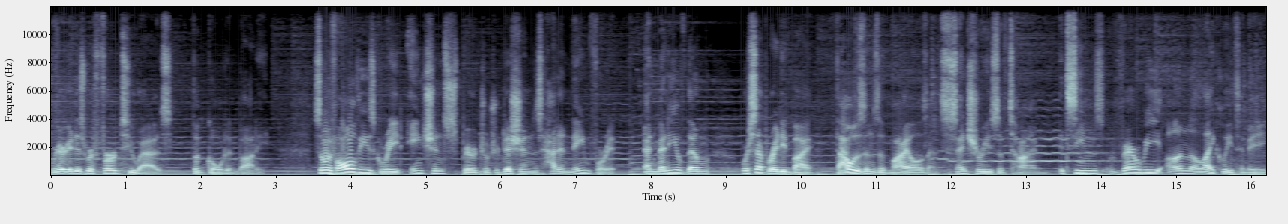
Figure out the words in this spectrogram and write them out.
where it is referred to as the Golden Body. So, if all these great ancient spiritual traditions had a name for it, and many of them were separated by thousands of miles and centuries of time, it seems very unlikely to me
